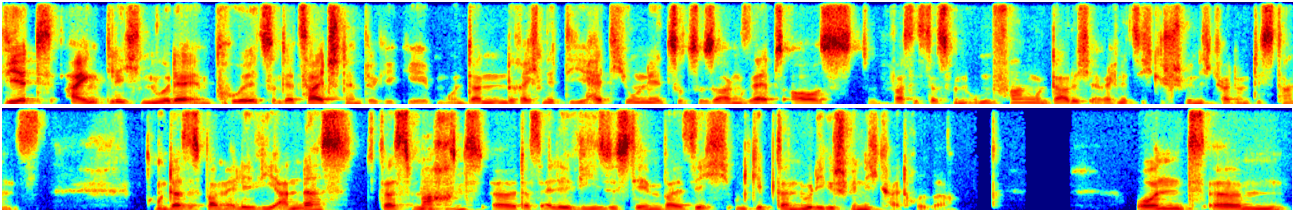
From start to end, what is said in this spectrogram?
wird eigentlich nur der Impuls und der Zeitstempel gegeben. Und dann rechnet die Head-Unit sozusagen selbst aus, was ist das für ein Umfang und dadurch errechnet sich Geschwindigkeit und Distanz. Und das ist beim LEV anders. Das mhm. macht mhm. äh, das LEV-System bei sich und gibt dann nur die Geschwindigkeit rüber. Und ähm,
